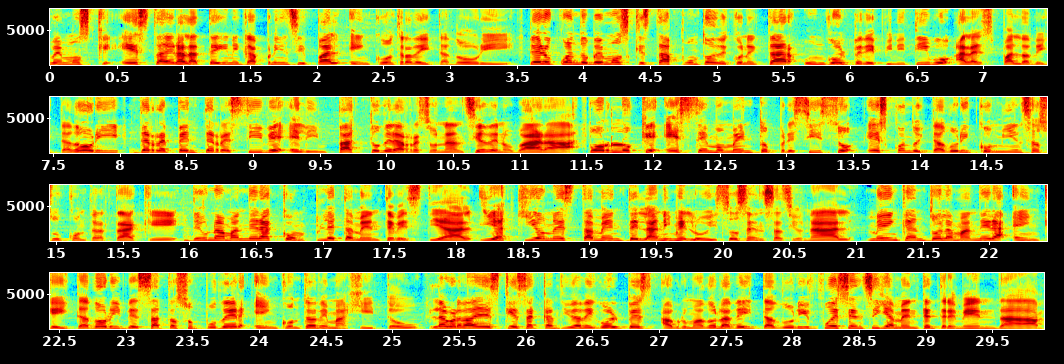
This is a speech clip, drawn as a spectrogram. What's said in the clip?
sabemos que esta era la técnica principal en contra de Itadori, pero cuando vemos que está a punto de conectar un golpe definitivo a la espalda de Itadori, de repente recibe el impacto de la resonancia de Novara, por lo que este momento preciso es cuando Itadori comienza su contraataque de una manera completamente bestial, y aquí honestamente el anime lo hizo sensacional, me encantó la manera en que Itadori desata su poder en contra de Majito, la verdad es que esa cantidad de golpes abrumadora de Itadori fue sencillamente tremenda.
